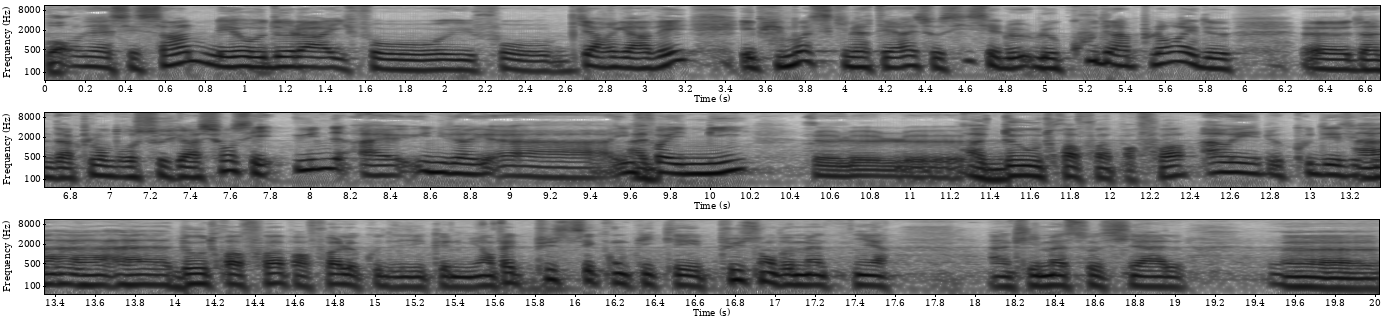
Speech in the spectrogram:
Bon. On est assez simple, mais au-delà, il faut, il faut bien regarder. Et puis moi, ce qui m'intéresse aussi, c'est le, coût d'un plan et de euh, d'un plan de restructuration. C'est une à une, une fois et demie. Le, À deux ou trois fois parfois. Ah oui, le coût des économies. À, deux ou trois fois parfois le coût des économies. En fait, plus c'est compliqué, plus on veut maintenir un climat social euh,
